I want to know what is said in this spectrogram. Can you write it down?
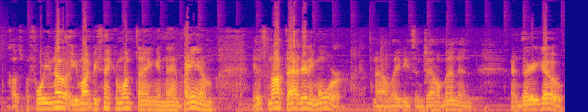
Because before you know it, you might be thinking one thing, and then bam, it's not that anymore. Now, ladies and gentlemen, and and there you go.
